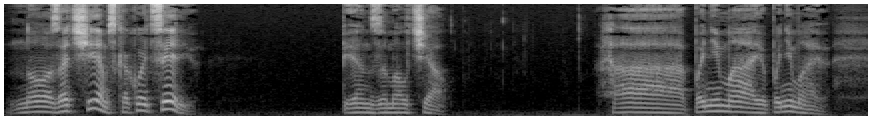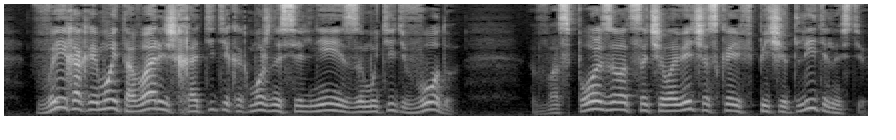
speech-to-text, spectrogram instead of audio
Но зачем? С какой целью? Пен замолчал. «А, понимаю, понимаю. Вы, как и мой товарищ, хотите как можно сильнее замутить воду, воспользоваться человеческой впечатлительностью,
